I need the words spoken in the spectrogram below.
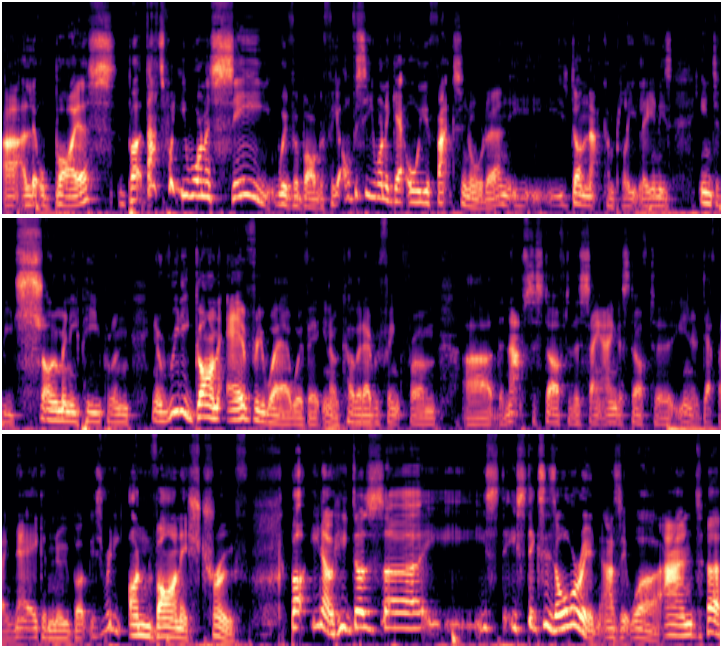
uh, a little biased, but that's what you want to see with a biography. Obviously, you want to get all your facts in order, and he, he's done that completely. And he's interviewed so many people and, you know, really gone everywhere with it, you know, covered everything from uh, the Napster stuff to the St. Anger stuff to, you know, Death Magnetic and the new book. It's really unvarnished truth. But, you know, he does, uh, he, he, he sticks his oar as it were. And uh,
